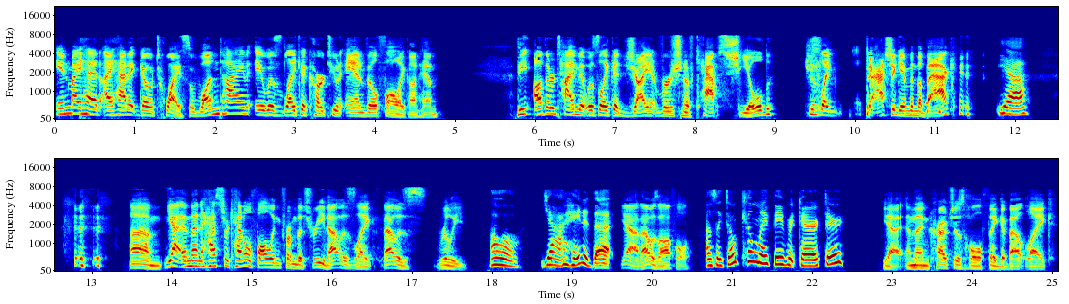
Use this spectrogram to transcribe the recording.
in my head, I had it go twice. One time, it was like a cartoon anvil falling on him. The other time, it was like a giant version of Cap's shield, just like bashing him in the back. Yeah. um, yeah, and then Hester Kettle falling from the tree. That was like, that was really, Oh, yeah. I hated that. yeah, that was awful. I was like, don't kill my favorite character. Yeah, and then Crouch's whole thing about like,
